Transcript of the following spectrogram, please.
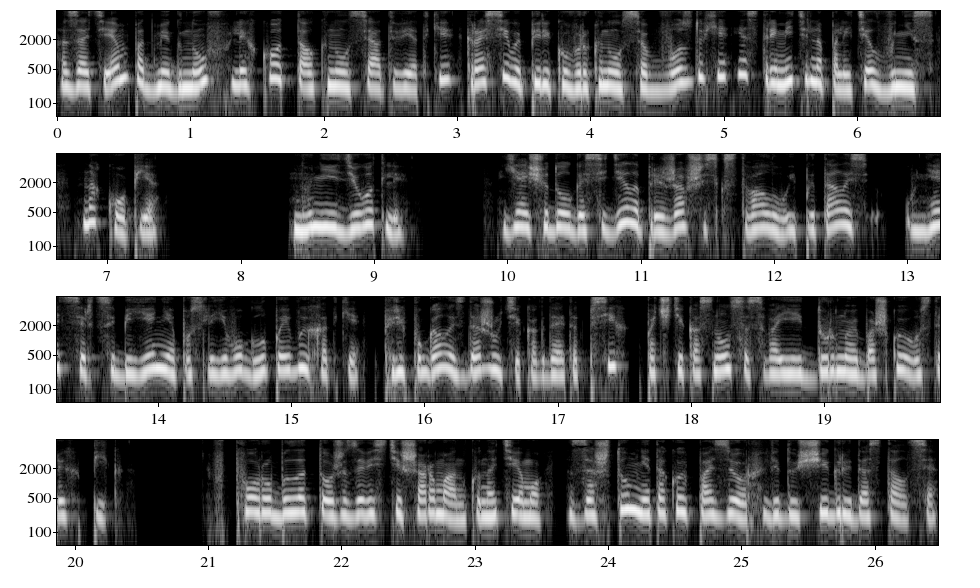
затем, подмигнув, легко оттолкнулся от ветки, красиво перекувыркнулся в воздухе и стремительно полетел вниз, на копья. Ну не идиот ли? Я еще долго сидела, прижавшись к стволу, и пыталась унять сердцебиение после его глупой выходки. Перепугалась до жути, когда этот псих почти коснулся своей дурной башкой острых пик. Впору было тоже завести шарманку на тему «За что мне такой позер ведущий игры достался?»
